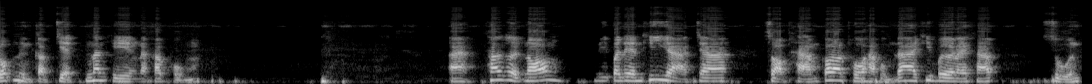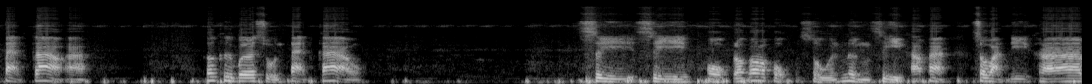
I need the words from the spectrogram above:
ลบ1กับ 7 นั่นเองนะครับผมอะถ้าเกิดน้องมีประเด็นที่อยากจะสอบถามก็โทรหาผมได้ที่เบอร์อะไรครับ 089 อะ ก็คือเบอร์ 089 สี่สี่หกแล้วก็หกศูนย์หนึ่งสี่ครับอะสวัสดีครับ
